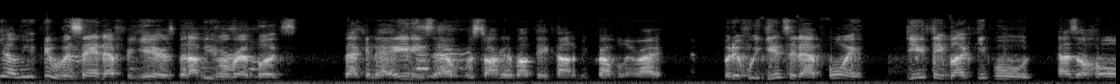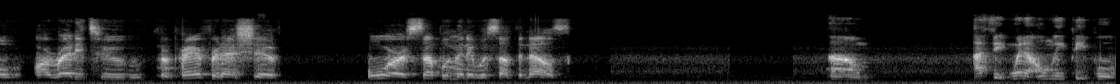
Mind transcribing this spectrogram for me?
you know, I mean, people have been saying that for years, but I've even read books back in the 80s that was talking about the economy crumbling, right? But if we get to that point, do you think black people as a whole are ready to prepare for that shift or supplement it with something else? Um, I think we're the only people,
